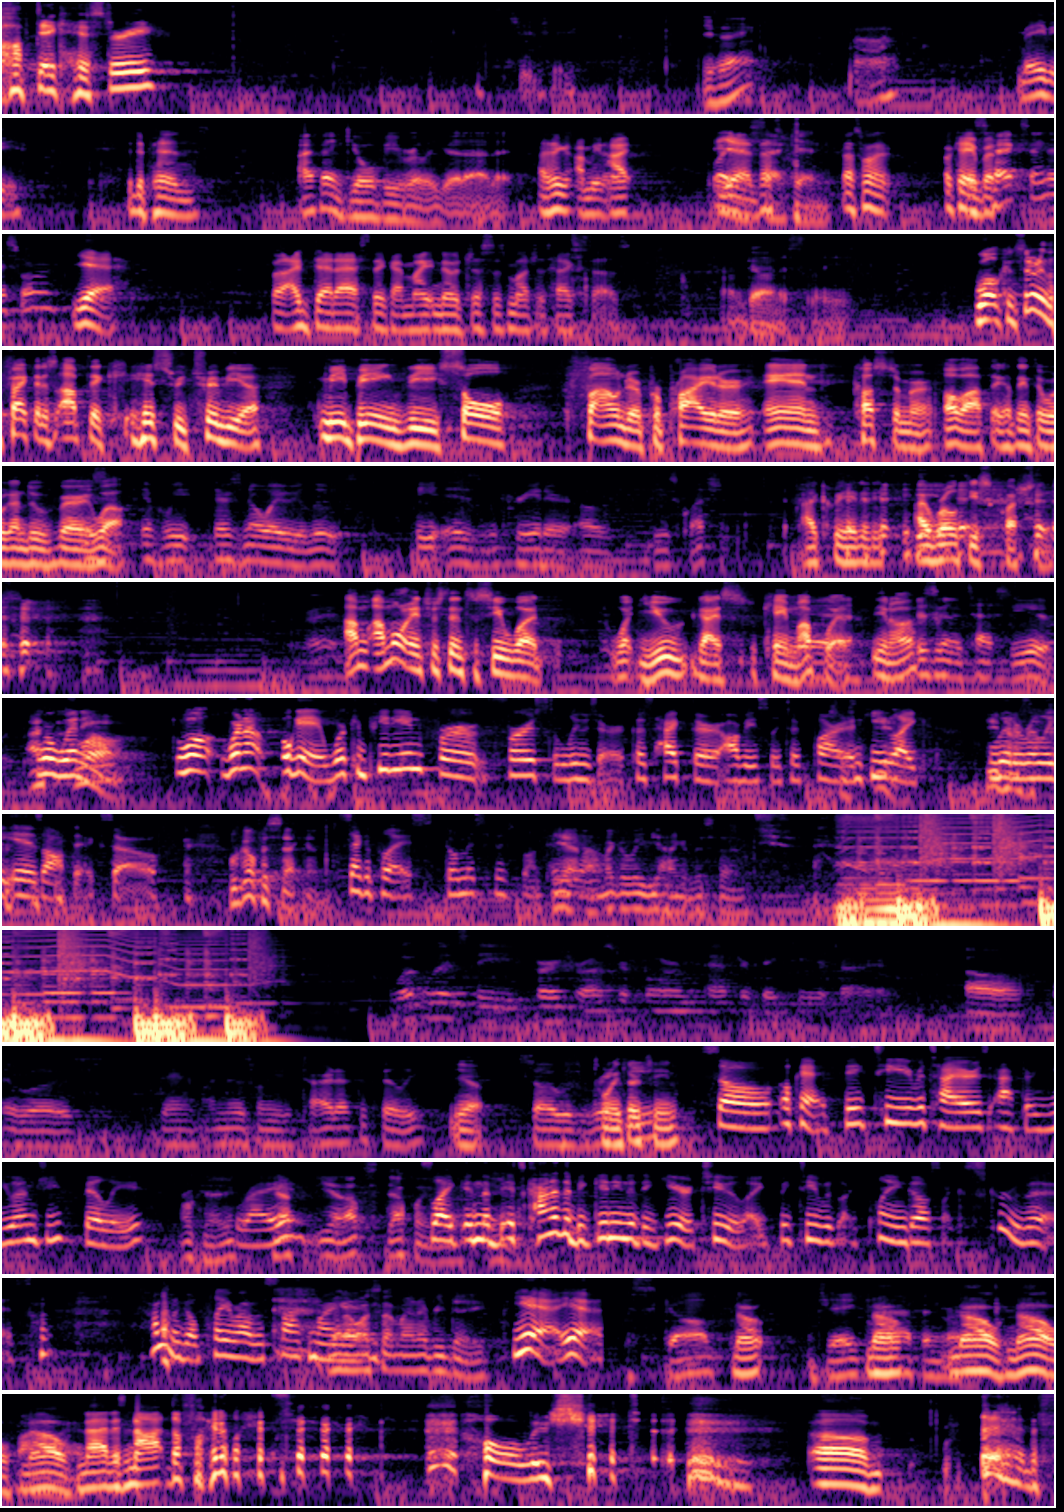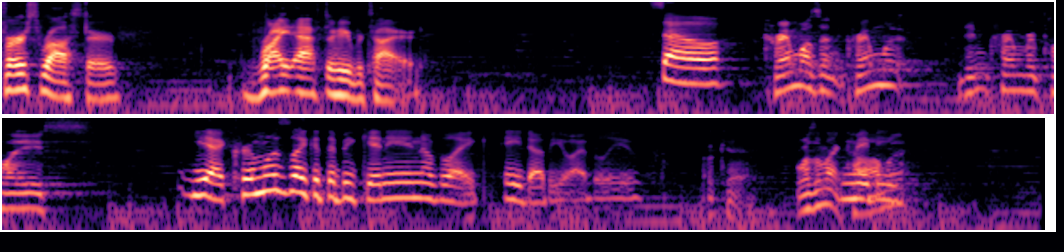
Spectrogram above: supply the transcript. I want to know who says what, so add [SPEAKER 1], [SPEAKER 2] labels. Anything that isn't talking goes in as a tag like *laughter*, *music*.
[SPEAKER 1] Optic history. It's GG.
[SPEAKER 2] You think?
[SPEAKER 1] Nah. Maybe. It depends.
[SPEAKER 2] I think you'll be really good at it.
[SPEAKER 1] I think. I mean, I.
[SPEAKER 2] Wait
[SPEAKER 1] yeah,
[SPEAKER 2] a
[SPEAKER 1] that's
[SPEAKER 2] second.
[SPEAKER 1] that's what. I, okay,
[SPEAKER 2] Is
[SPEAKER 1] but
[SPEAKER 2] Hex in this one?
[SPEAKER 1] yeah. But I dead ass think I might know just as much as Hex does.
[SPEAKER 2] I'm going to sleep.
[SPEAKER 3] Well, considering the fact that it's optic history trivia, me being the sole founder, proprietor, and customer of optic, I think that we're going to do very well.
[SPEAKER 4] If we, there's no way we lose. He is the creator of these questions.
[SPEAKER 3] I created it. I wrote these *laughs* questions. I'm, I'm more interested to see what what you guys came up with. You know,
[SPEAKER 4] This is gonna test you.
[SPEAKER 5] We're winning. Well, we're not okay. We're competing for first loser because Hector obviously took part, and he
[SPEAKER 6] yeah.
[SPEAKER 5] like
[SPEAKER 6] He
[SPEAKER 5] literally is optic. So *laughs*
[SPEAKER 6] We'll go for second.
[SPEAKER 5] second place. Don't miss the fist bump. There
[SPEAKER 6] Yeah,
[SPEAKER 5] you
[SPEAKER 6] no. I'm not gonna leave you hanging this time.
[SPEAKER 7] What was the first roster formed after Big T retired?
[SPEAKER 4] Oh, it was. Damn, I knew this when he retired after Philly.
[SPEAKER 3] yeah,
[SPEAKER 4] So it was Ricky,
[SPEAKER 3] 2013.
[SPEAKER 5] So okay, Big T retires after UMG Philly.
[SPEAKER 6] Okay.
[SPEAKER 5] Right?
[SPEAKER 6] Def- yeah, that's definitely.
[SPEAKER 5] It's like in the
[SPEAKER 6] yeah.
[SPEAKER 5] it's kind of the beginning of the year too. Like Big T was like playing ghosts. Like screw this. *laughs* I'm gonna go play around the stock
[SPEAKER 6] Man, I watch that man every day.
[SPEAKER 5] Yeah, yeah.
[SPEAKER 2] Scump,
[SPEAKER 1] No.
[SPEAKER 2] J
[SPEAKER 1] No.
[SPEAKER 2] Cap, and
[SPEAKER 1] No. No. No. That is not the *laughs* final answer. Holy shit. um, *clears throat* the first roster, right after he retired.
[SPEAKER 5] So
[SPEAKER 6] Krim wasn't. Krim wa- didn't Krim replace?
[SPEAKER 5] yeah, Krim was like at the beginning of like AW, I believe.
[SPEAKER 6] Okay. Wasn't that
[SPEAKER 5] Maybe.
[SPEAKER 6] Karma?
